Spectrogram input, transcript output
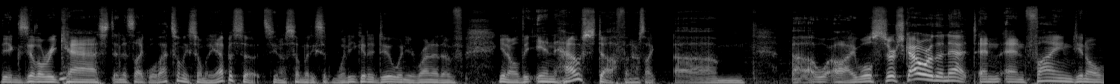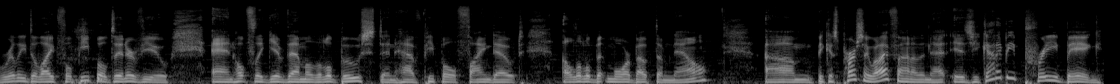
the auxiliary cast. And it's like well that's only so many episodes. You know somebody said what are you going to do when you run out of you know the in-house stuff? And i was like um uh, I will search scour the net and and find you know really delightful people to interview, and hopefully give them a little boost and have people find out a little bit more about them now. Um, because personally, what I found on the net is you got to be pretty big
